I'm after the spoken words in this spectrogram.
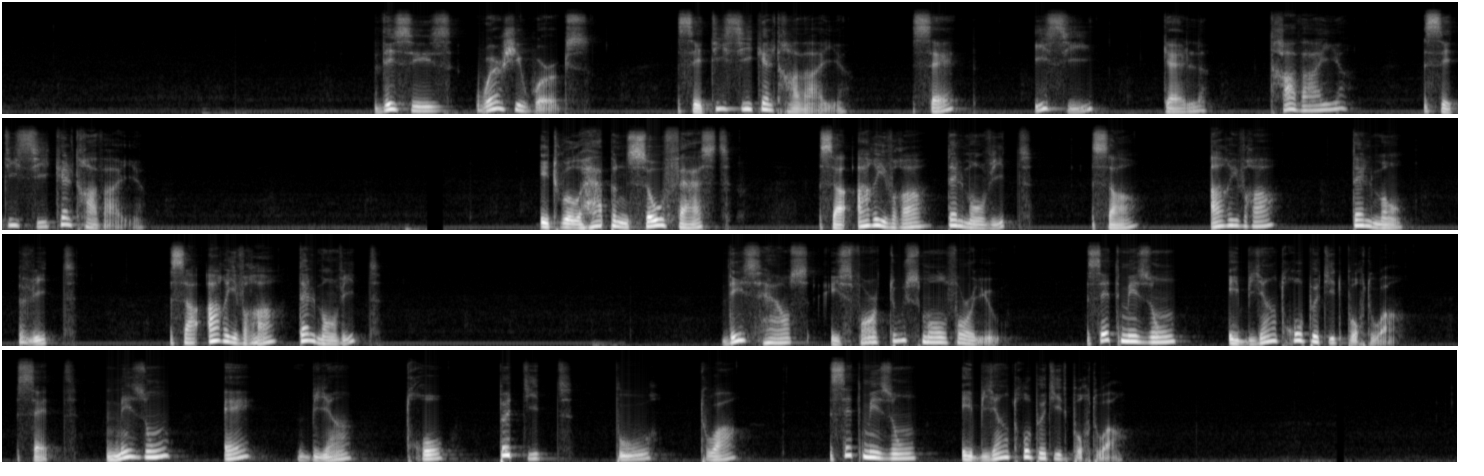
This is where she works. C'est ici qu'elle travaille. C'est ici qu'elle travaille. C'est ici qu'elle travaille. It will happen so fast. Ça arrivera tellement vite. Ça arrivera tellement vite. Ça arrivera tellement vite. This house is far too small for you. Cette maison est bien trop petite pour toi. Cette maison est bien trop petite pour toi. Cette maison bien trop petite pour toi.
